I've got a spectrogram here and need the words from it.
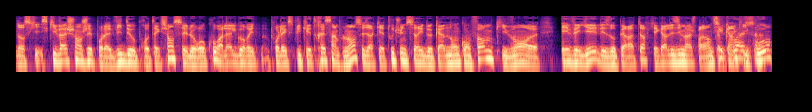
Non, ce qui, ce qui va changer pour la vidéoprotection, c'est le recours à l'algorithme. Pour l'expliquer très simplement, c'est-à-dire qu'il y a toute une série de cas non conformes qui vont euh, éveiller les opérateurs qui regardent les images. Par exemple, quelqu'un qui court,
